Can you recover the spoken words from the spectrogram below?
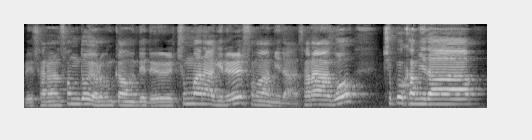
우리 사랑하는 성도 여러분 가운데 늘 충만하기를 소망합니다. 사랑하고 축복합니다.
